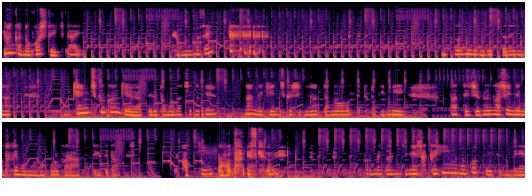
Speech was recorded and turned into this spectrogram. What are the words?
なんか残していきたいってって思いません？そういうのもできたらいいな。建築関係をやってる友達がね、なんで建築士になったの？って言った時に、だって自分が死んでも建物は残るからって言ってたんですよ。かっけいいと思ったんですけどね。そんな感じで作品は残っていくので、なん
